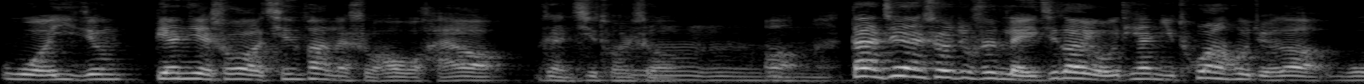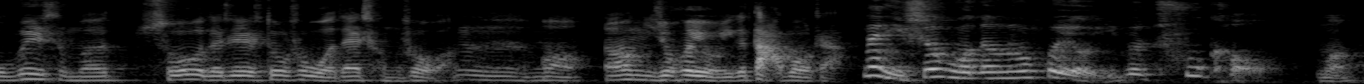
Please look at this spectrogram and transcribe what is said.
我已经边界受到侵犯的时候，我还要忍气吞声。嗯啊、但这件事儿就是累积到有一天，你突然会觉得，我为什么所有的这些都是我在承受啊？嗯哦、然后你就会有一个大爆炸。那你生活当中会有一个出口吗？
